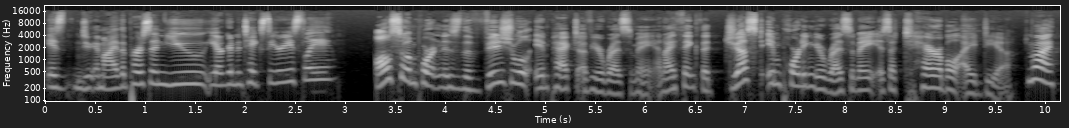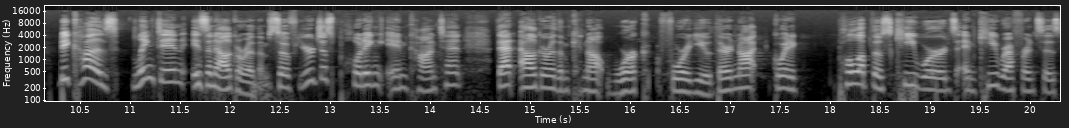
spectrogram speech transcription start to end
is do, am I the person you are going to take seriously? Also important is the visual impact of your resume. And I think that just importing your resume is a terrible idea. Why? Because LinkedIn is an algorithm. So if you're just putting in content, that algorithm cannot work for you. They're not going to pull up those keywords and key references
